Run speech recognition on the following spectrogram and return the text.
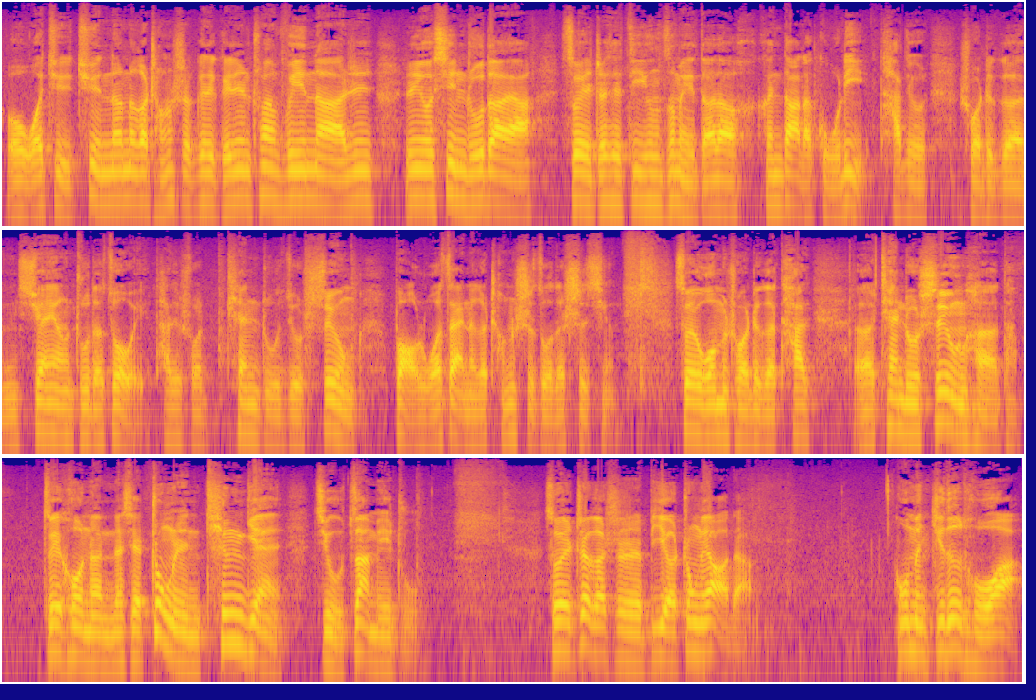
我我去去那那个城市给给人传福音呐，人人有信主的呀，所以这些弟兄姊妹得到很大的鼓励。他就说这个宣扬主的作为，他就说天主就使用保罗在那个城市做的事情，所以我们说这个他呃天主使用了他，最后呢那些众人听见就赞美主，所以这个是比较重要的。我们基督徒啊。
